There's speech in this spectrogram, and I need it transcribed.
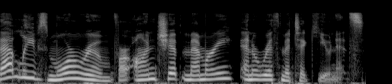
That leaves more room for on chip memory and arithmetic units.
